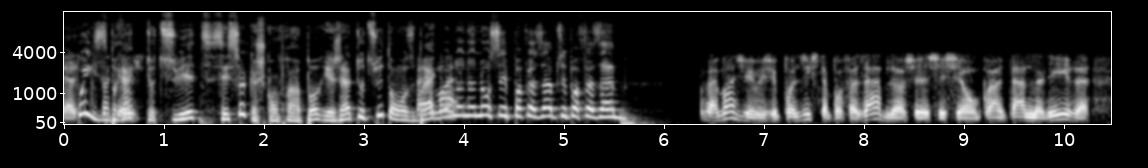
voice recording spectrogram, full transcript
euh, pourquoi c'est ils se braquent je- tout de suite? C'est ça que je comprends pas, Régent. Tout de suite, on se Ben, braque. moi- Oh, non, non, non, c'est pas faisable, c'est pas faisable. Ben moi, j'ai, j'ai pas dit que c'était pas faisable. Là. Je- c'est- si on prend le temps de me lire, euh, ce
